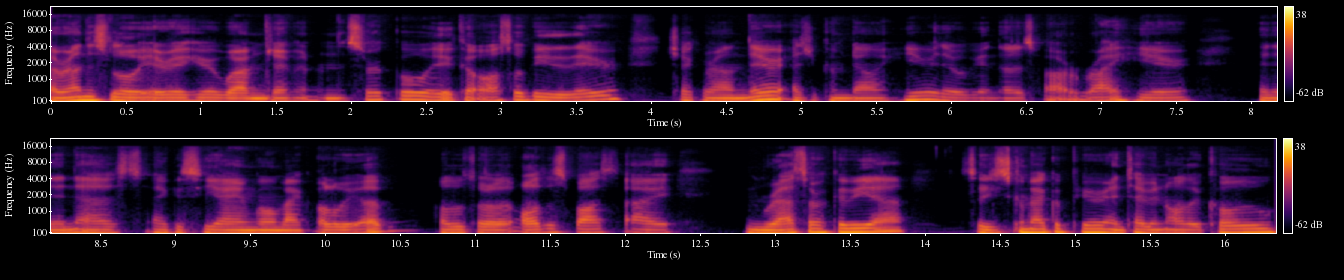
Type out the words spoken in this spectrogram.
Around this little area here where i'm jumping in the circle it could also be there. Check around there. As you come down here there will be another spot right here. And then as i can see i am going back all the way up. All the, all the spots i rats are could be at so just come back up here and type in all the code.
